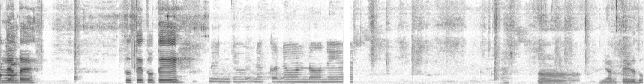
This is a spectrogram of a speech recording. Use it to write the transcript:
ഇല്ലേണ്ടേ. തൂത്തേ തൂത്തേ. ആ ഇനി അടുത്ത് എഴുതൂ.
